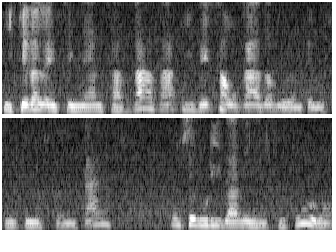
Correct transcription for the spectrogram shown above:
y queda la enseñanza dada y desahogada durante los últimos 30 años, con seguridad en el futuro,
